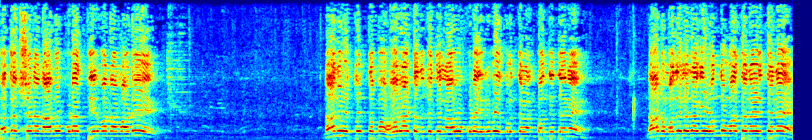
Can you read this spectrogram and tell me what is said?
ತತ್ಕ್ಷಣ ನಾನು ಕೂಡ ತೀರ್ಮಾನ ಮಾಡಿ ನಾನು ಇವತ್ತು ತಮ್ಮ ಹೋರಾಟದ ಜೊತೆ ನಾವು ಕೂಡ ಇರಬೇಕು ಅಂತ ನಾನು ಬಂದಿದ್ದೇನೆ. ನಾನು ಮೊದಲದಾಗಿ ಒಂದು ಮಾತನ್ನ ಹೇಳ್ತೇನೆ.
